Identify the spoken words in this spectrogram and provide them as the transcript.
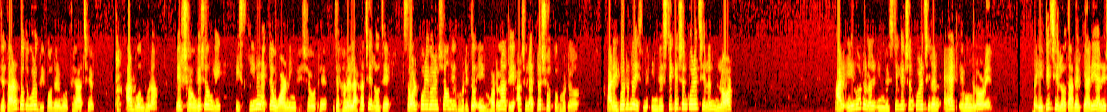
যে তারা কত বড় বিপদের মধ্যে আছে। আর বন্ধুরা, এর সঙ্গে সঙ্গে স্ক্রিনে একটা ওয়ার্নিং ভেসে ওঠে, যেখানে লেখা ছিল যে, সল্ট পরিবারের সঙ্গে ঘটিত এই ঘটনাটি আসলে একটা সত্য ঘটনা। আর এই ঘটনা ইনভেস্টিগেশন করেছিলেন লর্ড আর এই ঘটনার ইনভেস্টিগেশন করেছিলেন অ্যাড এবং লরেন। এটি ছিল তাদের ক্যারিয়ারের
